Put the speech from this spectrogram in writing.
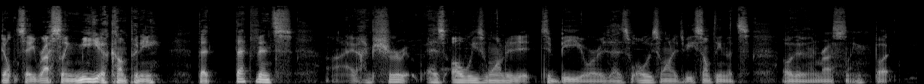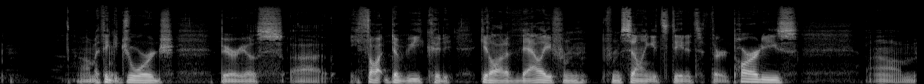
don't say wrestling media company that that Vince I'm sure has always wanted it to be, or has always wanted to be something that's other than wrestling. But um, I think George Barrios uh, he thought WWE could get a lot of value from from selling its data to third parties. Um,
